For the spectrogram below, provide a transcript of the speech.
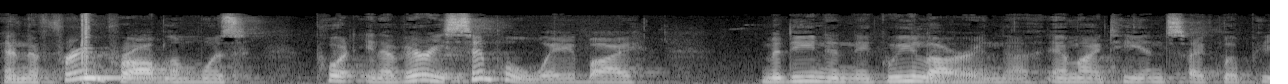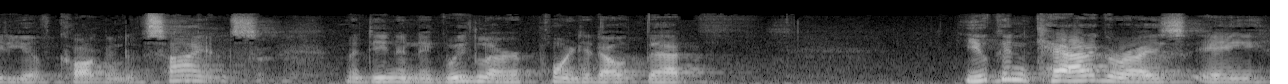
And the frame problem was put in a very simple way by Medin and Aguilar in the MIT Encyclopedia of Cognitive Science. Medin and Aguilar pointed out that you can categorize a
